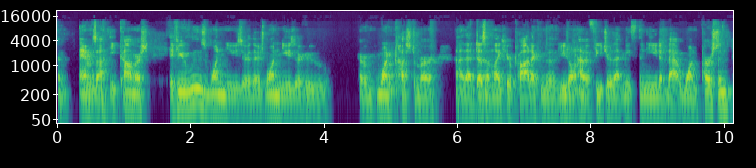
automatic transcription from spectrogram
an Amazon e-commerce, if you lose one user, there's one user who or one customer uh, that doesn't like your product and you don't have a feature that meets the need of that one person,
